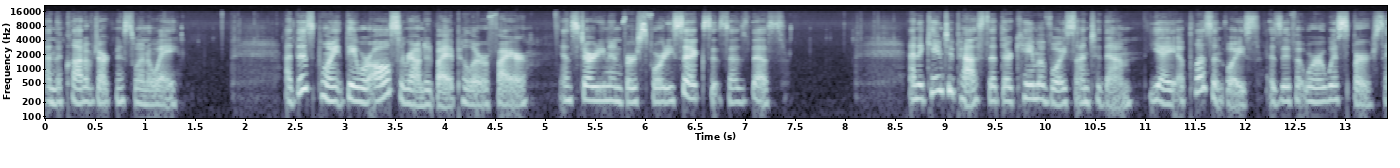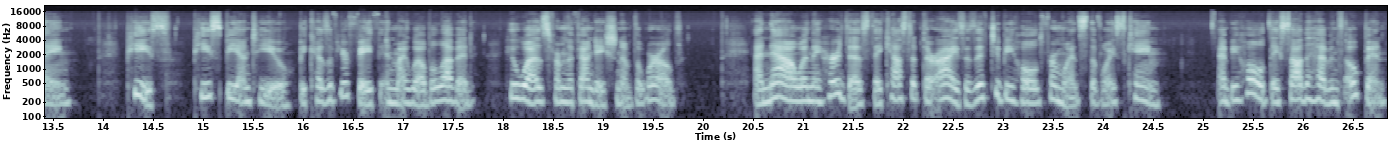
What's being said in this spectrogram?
and the cloud of darkness went away. At this point, they were all surrounded by a pillar of fire. And starting in verse 46, it says this And it came to pass that there came a voice unto them, yea, a pleasant voice, as if it were a whisper, saying, Peace, peace be unto you, because of your faith in my well beloved, who was from the foundation of the world. And now, when they heard this, they cast up their eyes as if to behold from whence the voice came. And behold, they saw the heavens open,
